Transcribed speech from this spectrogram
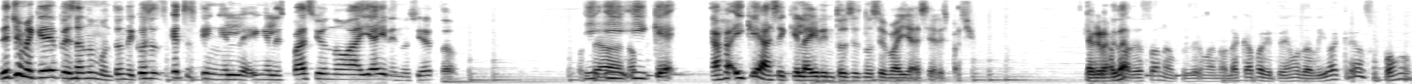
De hecho, me quedé pensando un montón de cosas. ¿Cachas que en el, en el espacio no hay aire, no es cierto? O ¿Y, sea, y, no, y qué, ajá, ¿Y qué hace que el aire entonces no se vaya hacia el espacio? La gravedad. de ozono, pues hermano, la capa que tenemos arriba, creo, supongo.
